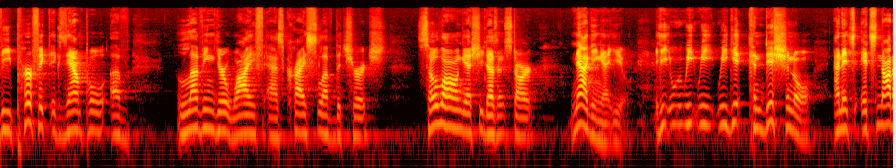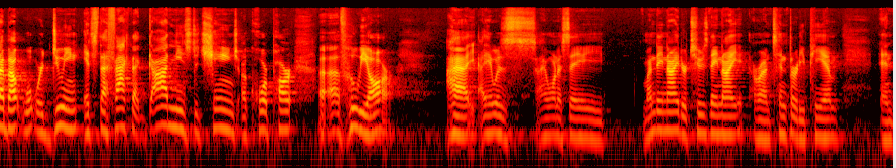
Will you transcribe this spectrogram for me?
the perfect example of loving your wife as Christ loved the church, so long as she doesn't start nagging at you. He, we, we, we get conditional, and it's, it's not about what we're doing, it's the fact that God needs to change a core part uh, of who we are. I, it was, I want to say, Monday night or Tuesday night around 10:30 p.m. And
